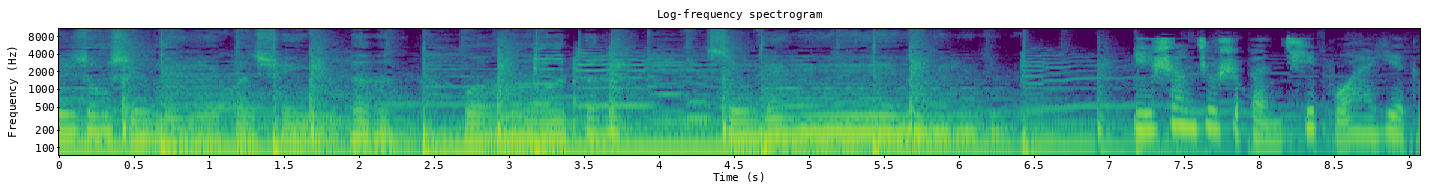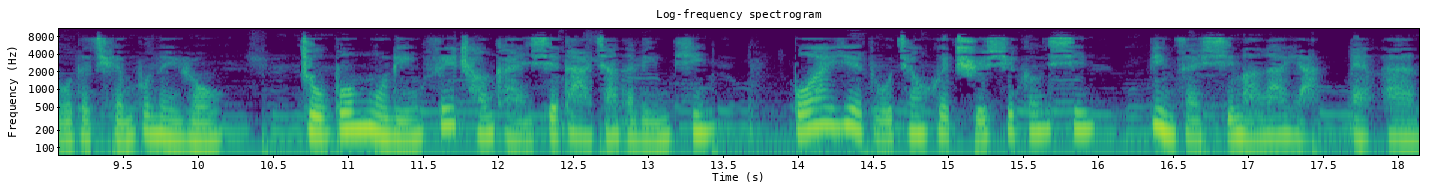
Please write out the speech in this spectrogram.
冥冥之中是你唤醒了我的宿命。以上就是本期博爱夜读的全部内容。主播木林非常感谢大家的聆听。博爱夜读将会持续更新，并在喜马拉雅 FM、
